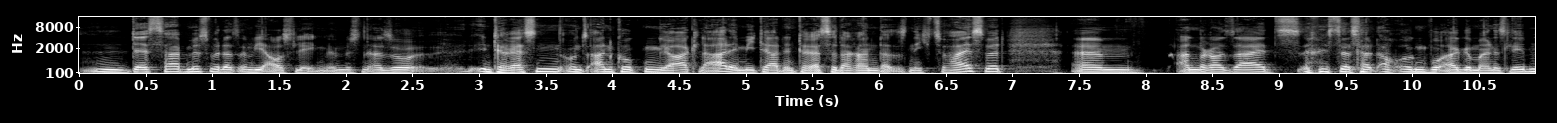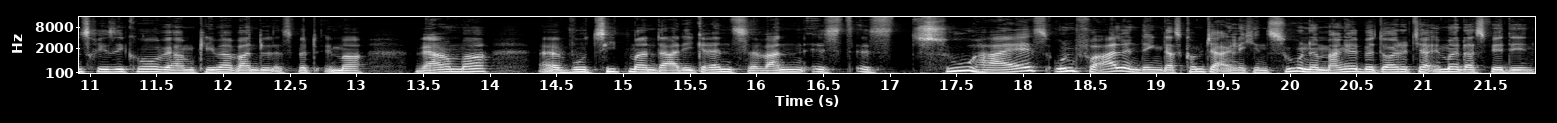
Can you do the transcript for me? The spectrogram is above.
deshalb müssen wir das irgendwie auslegen. Wir müssen also Interessen uns angucken. Ja, klar, der Mieter hat Interesse daran, dass es nicht zu heiß wird. Ähm, Andererseits ist das halt auch irgendwo allgemeines Lebensrisiko. Wir haben Klimawandel, es wird immer wärmer. Äh, wo zieht man da die Grenze? Wann ist es zu heiß? Und vor allen Dingen, das kommt ja eigentlich hinzu, eine Mangel bedeutet ja immer, dass wir den,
